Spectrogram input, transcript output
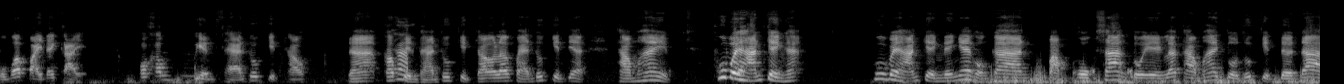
ผมว่าไปได้ไกล เพราะเขาเปลี่ยนแผนธุรกิจเขานะเขาเปลี่ยนแผนธุรกิจเขาแล้วแผนธุรกิจเนี่ยทำให้ผู้บริหารเก่งฮะผู้บริหารเก่งในแง่ของการปรับโครงสร้างตัวเอง และทำให้ตัวธุรกิจเดินได้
